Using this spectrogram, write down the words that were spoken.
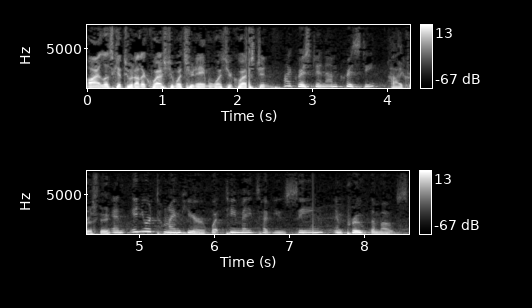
All right, let's get to another question. What's your name and what's your question? Hi, Christian. I'm Christy. Hi, Christy. And in your time here, what teammates have you seen improve the most?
